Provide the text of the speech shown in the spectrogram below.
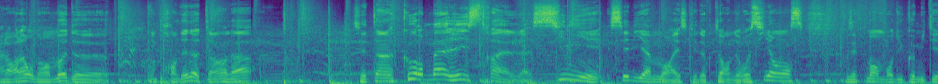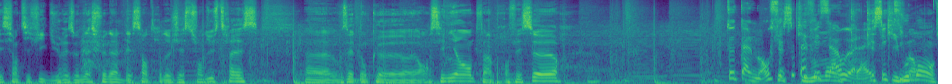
Alors là, on est en mode... euh, on prend des notes, hein, là. C'est un cours magistral signé Célia Morès, qui est docteur en neurosciences. Vous êtes membre du comité scientifique du réseau national des centres de gestion du stress. Euh, vous êtes donc euh, enseignante, enfin professeur. Totalement. C'est tout à qui fait vous ça, voilà, Qu'est-ce qui vous manque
